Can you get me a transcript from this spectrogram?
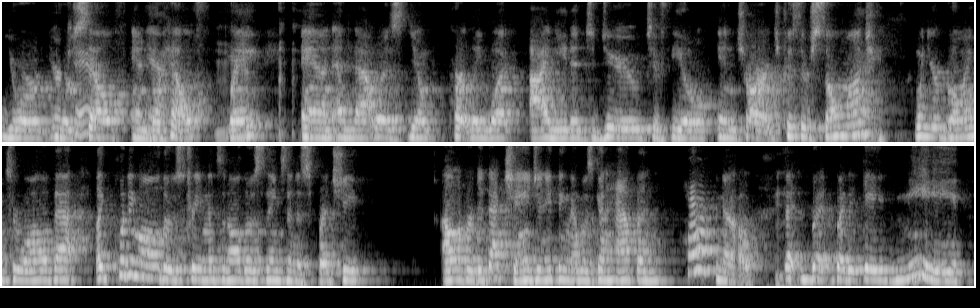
your, Your care. yourself and your Yeah. health, right? And and that was, you know, partly what I needed to do to feel in charge because there's so much when you're going through all of that, like putting all those treatments and all those things in a spreadsheet. Oliver, did that change anything that was going to happen? Heck no. But but but it gave me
